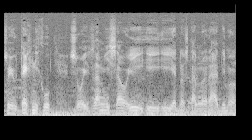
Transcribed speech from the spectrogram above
svoju tehniku, svoj zamisao i, i, i jednostavno radimo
